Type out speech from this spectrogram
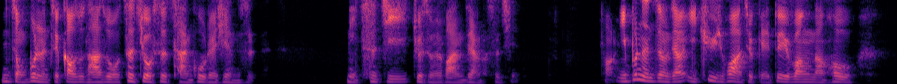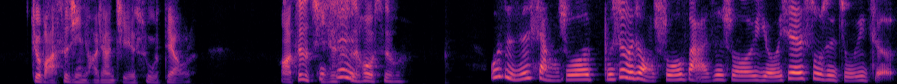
你总不能只告诉他说，这就是残酷的现实，你吃鸡就是会发生这样的事情。好，你不能这样一句话就给对方，然后就把事情好像结束掉了啊！这个其实事后是，我只是想说，不是有一种说法是说，有一些素食主义者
